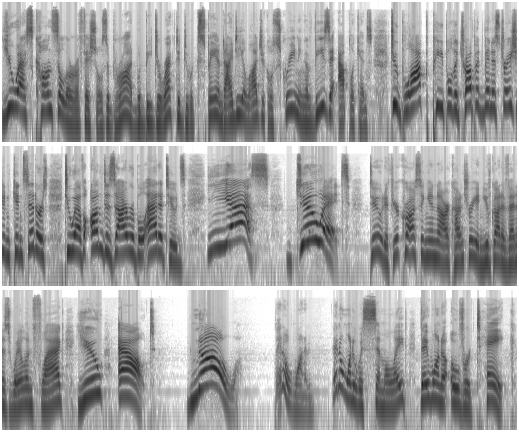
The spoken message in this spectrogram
U.S. consular officials abroad would be directed to expand ideological screening of visa applicants to block people the Trump administration considers to have undesirable attitudes. Yes! Do it! Dude, if you're crossing into our country and you've got a Venezuelan flag, you out. No. They don't want to they don't want to assimilate. They want to overtake.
